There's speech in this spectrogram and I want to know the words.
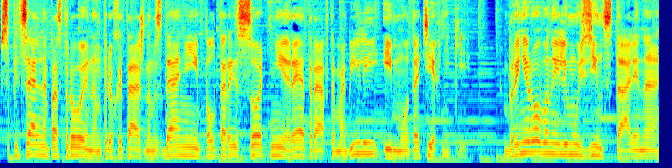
В специально построенном трехэтажном здании полторы сотни ретро-автомобилей и мототехники. Бронированный лимузин Сталина,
